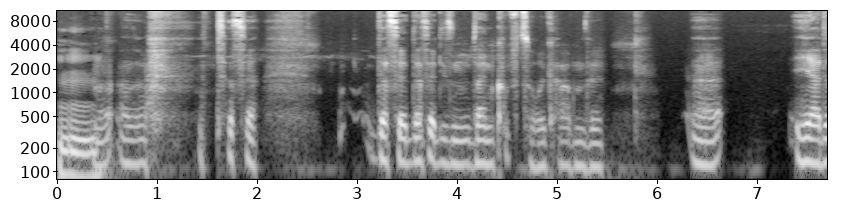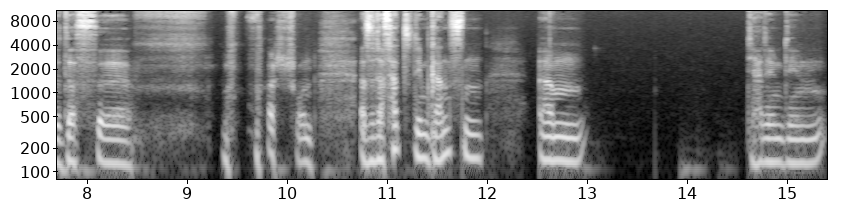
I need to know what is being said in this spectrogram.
Mhm. Also, dass er, dass er, dass er diesen, seinen Kopf zurückhaben will. Äh, ja, das äh, war schon, also das hat dem Ganzen, ähm, ja, den, den,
